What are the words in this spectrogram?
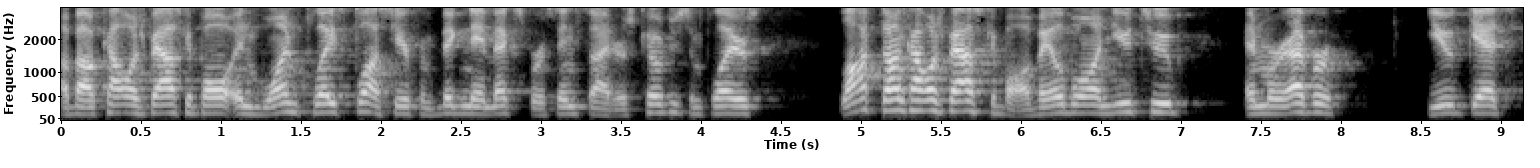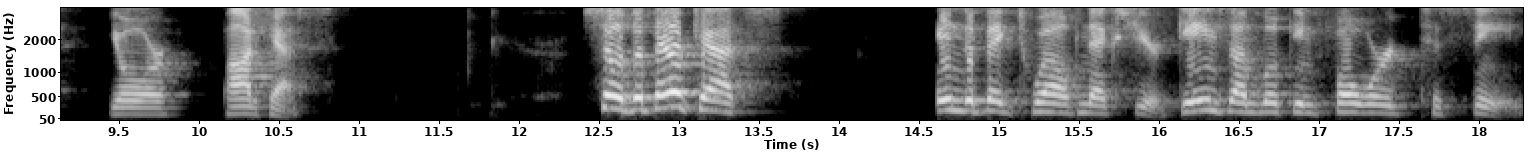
about college basketball in one place. Plus, hear from big name experts, insiders, coaches, and players. Locked On College Basketball, available on YouTube and wherever you get your podcasts. So the Bearcats in the Big 12 next year, games I'm looking forward to seeing.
